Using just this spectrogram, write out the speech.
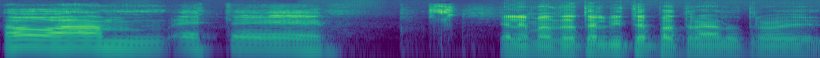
Oh, um, este, Que le mandaste el viste para atrás la otra vez.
